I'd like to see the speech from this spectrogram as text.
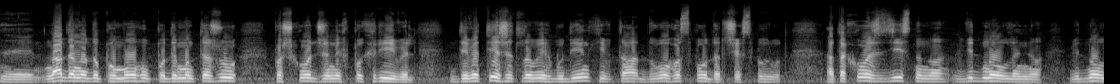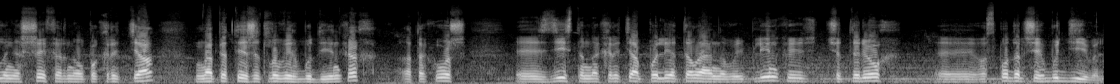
Е, Надано допомогу по демонтажу пошкоджених покрівель 9 житлових будинків та двох господарчих споруд, а також здійснено відновлення, відновлення шиферного покриття на 5 житлових будинках, а також е, здійснено накриття поліетиленовою плінкою чотирьох е, господарчих будівель.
